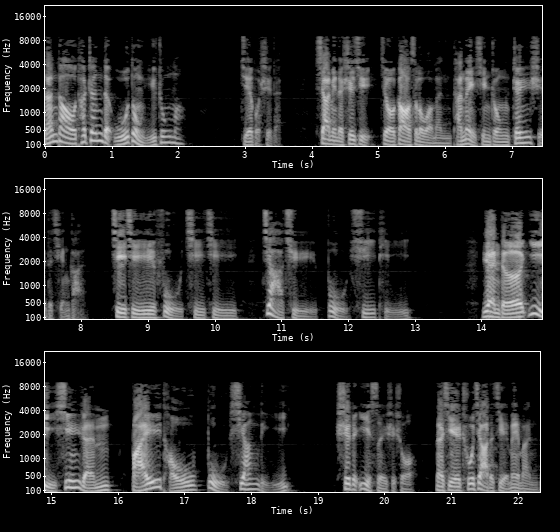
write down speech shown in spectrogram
难道他真的无动于衷吗？绝不是的。下面的诗句就告诉了我们他内心中真实的情感。凄凄复凄凄，嫁娶不须啼。愿得一心人，白头不相离。诗的意思是说，那些出嫁的姐妹们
